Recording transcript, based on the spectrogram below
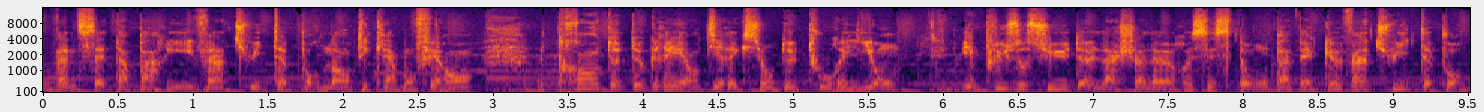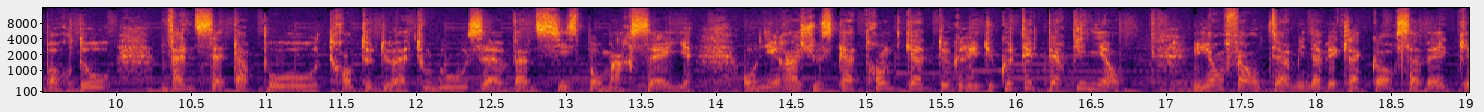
27 à Paris, 28 pour Nantes et Clermont-Ferrand, 30 degrés en direction de Tours et Lyon, et plus au sud, la chaleur s'estompe avec 28 pour Bordeaux, 27 à Pau, 32 à Toulouse, 26 pour Marseille. On ira jusqu'à 34 degrés du côté de Perpignan. Et enfin, on termine avec la Corse avec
